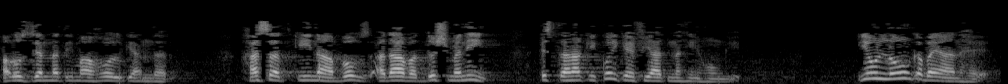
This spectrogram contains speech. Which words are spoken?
اور اس جنتی ماحول کے اندر حسد کینا بغض، عداوت، دشمنی، اس طرح کی کوئی کیفیات نہیں ہوں گی۔ یہ ان لوگوں کا بیان ہے۔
